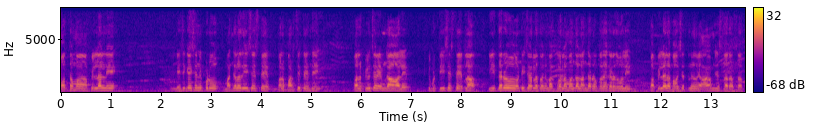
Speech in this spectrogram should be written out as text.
మొత్తం ఆ పిల్లల్ని ఎడ్యుకేషన్ ఇప్పుడు మధ్యలో తీసేస్తే వాళ్ళ పరిస్థితి ఏంది? వాళ్ళ ఫ్యూచర్ ఏం కావాలి? ఇప్పుడు తీసేస్తే ఎట్లా? ఈ ఇద్దరు టీచర్లతో మా గొర్రెల మందాలు అందరూ ఒక దగ్గర తోలి మా పిల్లల భవిష్యత్తును ఆగం చేస్తారా సార్?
